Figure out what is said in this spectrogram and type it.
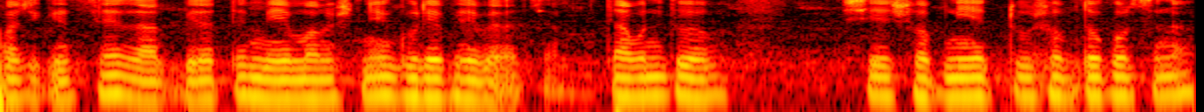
পাশে গেছে, রাত বিরাতে মেয়ে মানুষ নিয়ে ঘুরে ফিরে বেড়াচ্ছে। শ্রাবণী তো সে সব নিয়ে টু শব্দ করছে না।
